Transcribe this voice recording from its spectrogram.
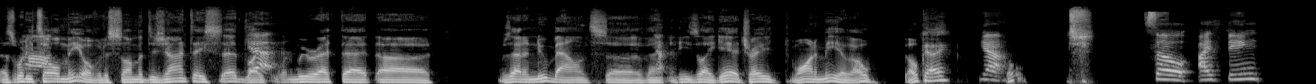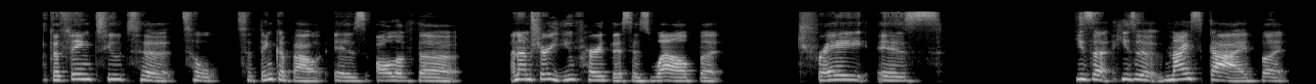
that's what he Um, told me over the summer DeJounte said like Yeah. when we were at that uh was at a New Balance uh, event Yeah. and he's like yeah Trae wanted me go, oh okay yeah. Oh. So I think the thing too to to to think about is all of the and I'm sure you've heard this as well, but Trae is he's a he's a nice guy, but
